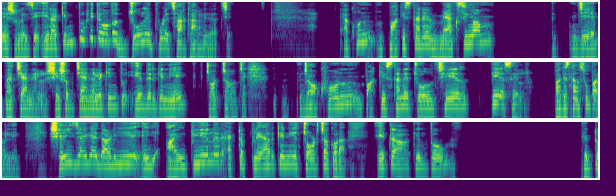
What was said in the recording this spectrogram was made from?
দেশ রয়েছে, এরা কিন্তু রীতিমতো জ্বলে পুড়ে ছারখার হয়ে যাচ্ছে। এখন পাকিস্তানের ম্যাক্সিমাম যে চ্যানেল সেসব চ্যানেলে কিন্তু এদেরকে নিয়েই চর্চা হচ্ছে। যখন পাকিস্তানে চলছে পিএসএল পাকিস্তান সুপার লিগ, সেই জায়গায় দাঁড়িয়ে এই আইপিএল এর একটা প্লেয়ারকে নিয়ে চর্চা করা, এটা কিন্তু একটু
